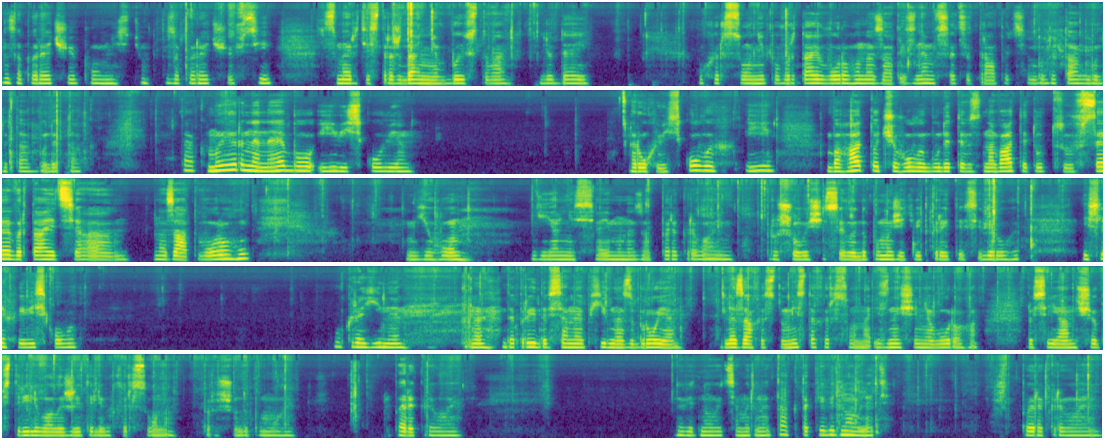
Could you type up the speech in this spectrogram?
Заперечую повністю. Заперечую всі смерті, страждання, вбивства людей у Херсоні. Повертаю ворогу назад. І з ним все це трапиться. Буде так, буде так, буде так. Так, мирне небо і військові, рух військових і багато чого ви будете взнавати. Тут все вертається назад ворогу. Його діяльність я йому назад перекриваю. Прошу вищі сили, допоможіть відкрити всі дороги і шляхи військових. України, е, де прийде вся необхідна зброя для захисту міста Херсона і знищення ворога росіян, що обстрілювали жителів Херсона. Прошу допомоги. Перекриваю. Відновиться мирне. Так, таки відновлять. Перекриваю.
